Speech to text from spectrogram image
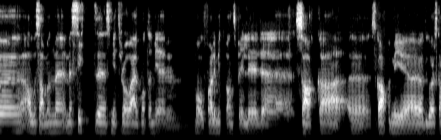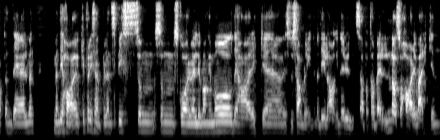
eh, alle sammen med, med sitt. Eh, Smith-Roe er på en måte en målfarlig midtbanespiller. Eh, Saka eh, skaper mye, Ødegaard skapte en del. Men, men de har jo ikke f.eks. en spiss som, som skårer veldig mange mål. De har ikke, Hvis du sammenligner med de lagene rundt seg på tabellen, da, så har de verken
